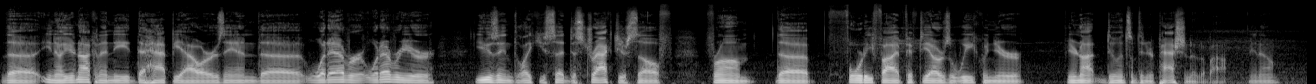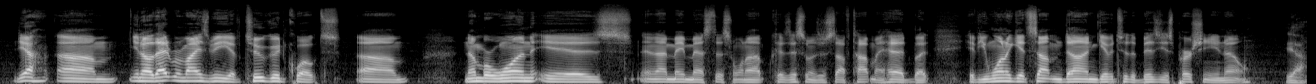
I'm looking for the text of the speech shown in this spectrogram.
the you know you're not going to need the happy hours and the whatever whatever you're using to like you said distract yourself from the 45 50 hours a week when you're you're not doing something you're passionate about you know Yeah. Um, you know, that reminds me of two good quotes. Um, number one is, and I may mess this one up because this one's just off the top of my head, but if you want to get something done, give it to the busiest person you know. yeah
